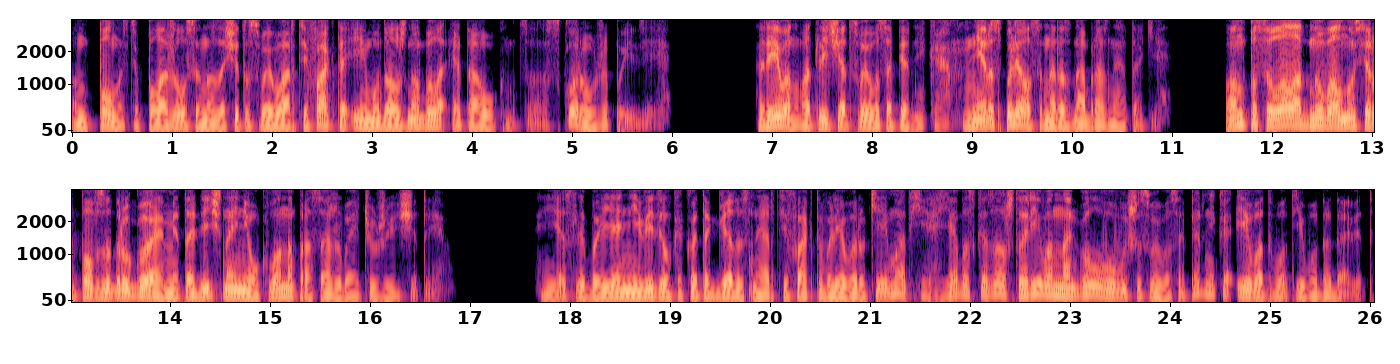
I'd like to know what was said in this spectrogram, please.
Он полностью положился на защиту своего артефакта, и ему должно было это аукнуться. Скоро уже, по идее. Риван, в отличие от своего соперника, не распылялся на разнообразные атаки. Он посылал одну волну серпов за другой, методично и неуклонно просаживая чужие щиты. Если бы я не видел какой-то гадостный артефакт в левой руке Матхи, я бы сказал, что Риван на голову выше своего соперника и вот-вот его додавит.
